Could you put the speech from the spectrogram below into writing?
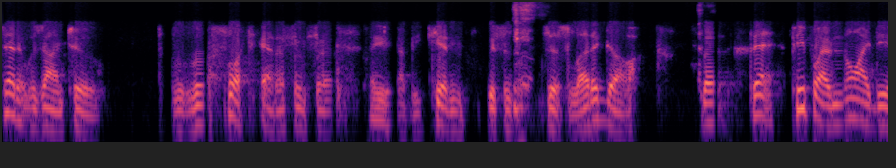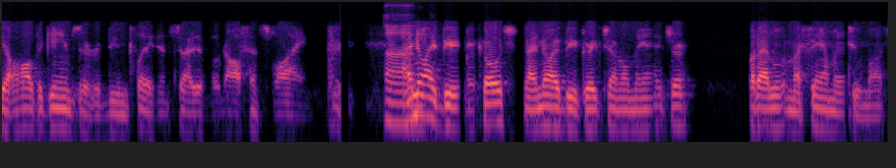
said it was on two. Looked at us and said, "You gotta be kidding!" We said, "Just let it go." But that, people have no idea all the games that are being played inside of an offense line. Um, I know I'd be a coach, and I know I'd be a great general manager, but I love my family too much.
